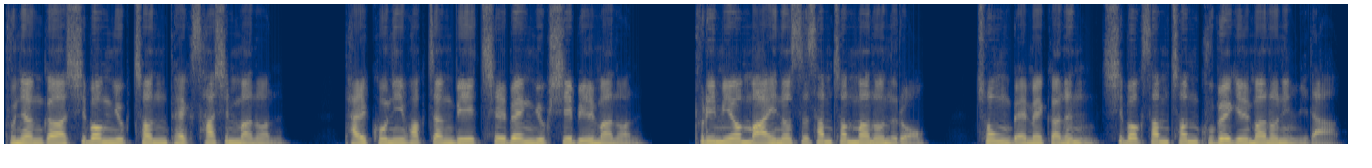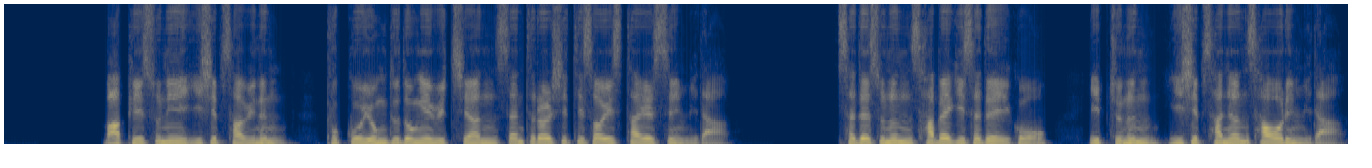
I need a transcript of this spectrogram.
분양가 10억 6,140만원, 발코니 확장비 761만원, 프리미엄 마이너스 3천만 원으로 총 매매가는 10억 3,901만 원입니다. 마피 순위 24위는 북구 용두동에 위치한 센트럴 시티 서이 스타일스입니다. 세대수는 402세대이고 입주는 24년 4월입니다.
